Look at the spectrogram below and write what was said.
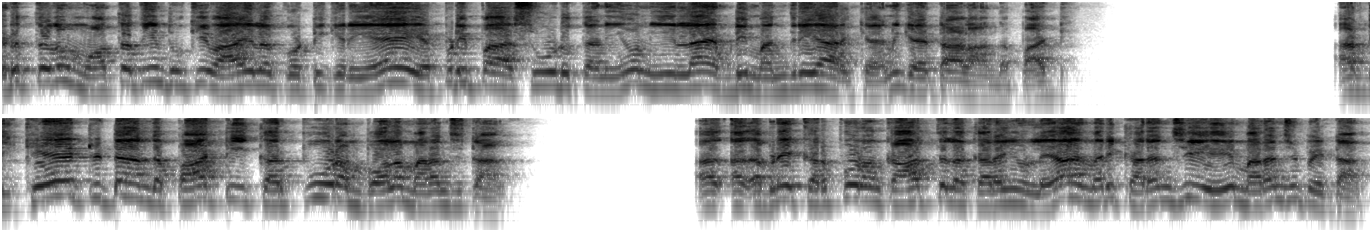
எடுத்ததும் மொத்தத்தையும் தூக்கி வாயில கொட்டிக்கிறியே. எப்படிப்பா சூடு தனியும் நீ எல்லாம் எப்படி மந்திரியா இருக்கேன்னு கேட்டாளாம் அந்த பாட்டி. அப்படி கேட்டுட்டு அந்த பாட்டி கற்பூரம் போல மறைஞ்சிட்டாங்க. அப்படியே கற்பூரம் காத்துல கரையும் இல்லையா? அது மாதிரி கரைஞ்சி மறைஞ்சு போயிட்டாங்க.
